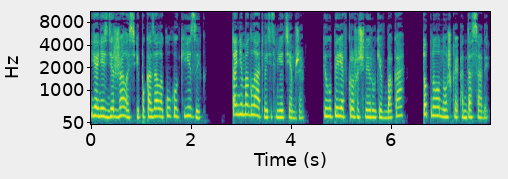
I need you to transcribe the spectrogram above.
Я не сдержалась и показала куколке язык. Та не могла ответить мне тем же, и, уперев крошечные руки в бока, топнула ножкой от досады.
